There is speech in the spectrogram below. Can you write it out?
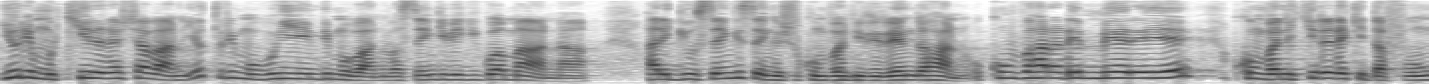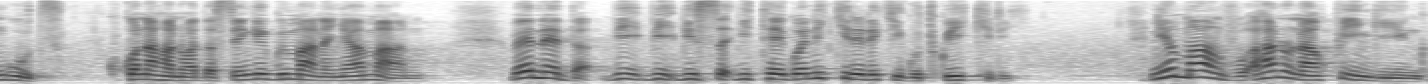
Iyo uri mu kirere cy'abantu iyo turi mu buhindi mu bantu basenga ibigirwamana hari igihe usenga isengesho ukumva ntirirenga hano. Ukumva hararemereye ukumva ni ikirere kidafungutse kuko ni ahantu hadasengerwa imana nyamana. Bene da biterwa n'ikirere kigutwikiriye. Niyo mpamvu hano nakwinginga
